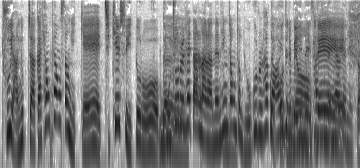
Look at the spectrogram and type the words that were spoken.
두 양육자가 형평성 있게 지킬 수 있도록 네. 보조를 해달라라는 행정적 요구를 하고 있거든요. 아이들이 매일매일 살기는 네. 해야 되니까.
